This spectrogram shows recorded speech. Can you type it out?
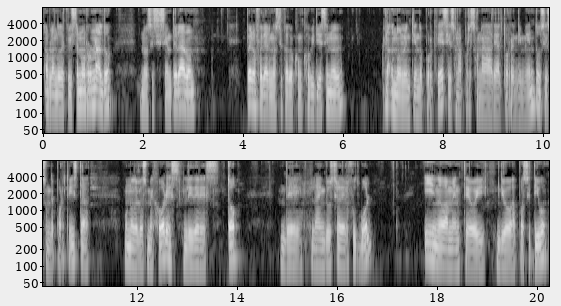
Hablando de Cristiano Ronaldo, no sé si se enteraron, pero fue diagnosticado con COVID-19. No, lo entiendo por qué, si es una persona de alto rendimiento, si es un deportista, uno de los mejores líderes top de la industria del fútbol. Y nuevamente hoy dio a positivo,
